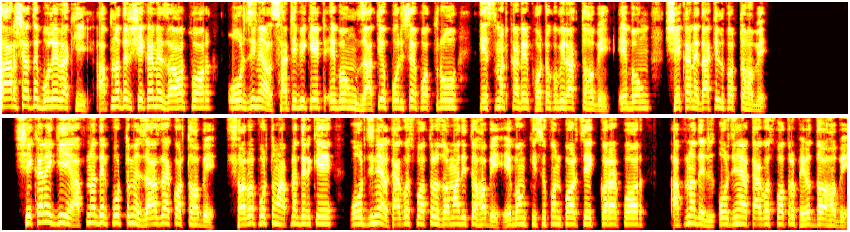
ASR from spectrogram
তার সাথে বলে রাখি, আপনাদের সেখানে যাওয়ার পর অরিজিনাল সার্টিফিকেট এবং জাতীয় পরিচয়পত্র, স্মার্ট কার্ডের ফটোকপি রাখতে হবে এবং সেখানে দাখিল করতে হবে। সেখানে গিয়ে আপনাদের প্রথমে যা যা করতে হবে, সর্বপ্রথম আপনাদেরকে অরিজিনাল কাগজপত্র জমা দিতে হবে এবং কিছুক্ষণ পর চেক করার পর আপনাদের অরিজিনাল কাগজপত্র ফেরত দেওয়া হবে।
